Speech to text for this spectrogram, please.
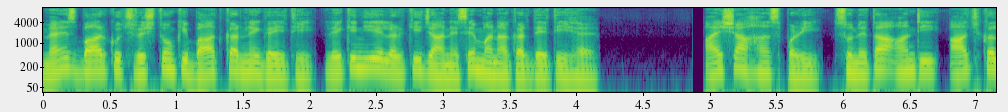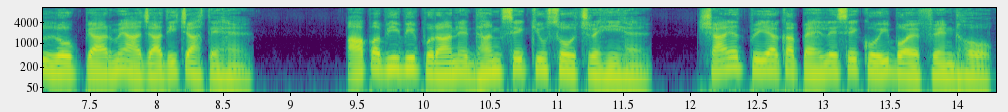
मैं इस बार कुछ रिश्तों की बात करने गई थी, लेकिन ये लड़की जाने से मना कर देती है। आयशा हंस पड़ी, सुनीता आंटी, आजकल लोग प्यार में आज़ादी चाहते हैं। आप अभी भी पुराने ढंग से क्यों सोच रही हैं? शायद प्रिया का पहले से कोई बॉयफ्रेंड हो।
